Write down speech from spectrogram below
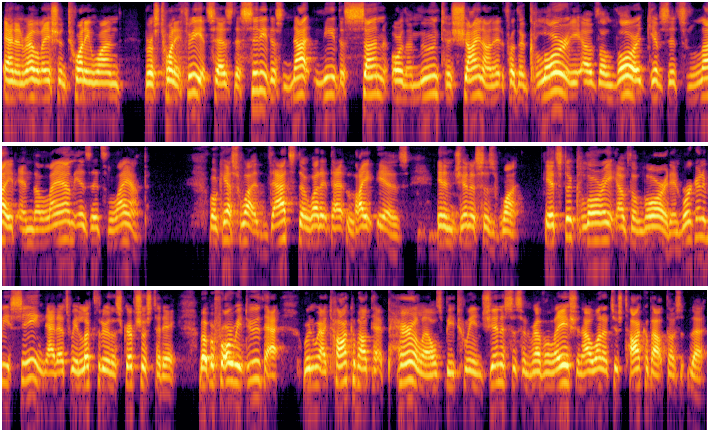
And in Revelation 21, verse 23, it says, The city does not need the sun or the moon to shine on it, for the glory of the Lord gives its light, and the Lamb is its lamp. Well, guess what? That's the what it, that light is in Genesis 1. It's the glory of the Lord. And we're going to be seeing that as we look through the scriptures today. But before we do that, when I talk about that parallels between Genesis and Revelation, I want to just talk about those, that.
